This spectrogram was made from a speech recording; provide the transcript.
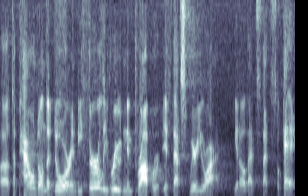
Uh, to pound on the door and be thoroughly rude and improper if that's where you are. You know, that's, that's okay.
